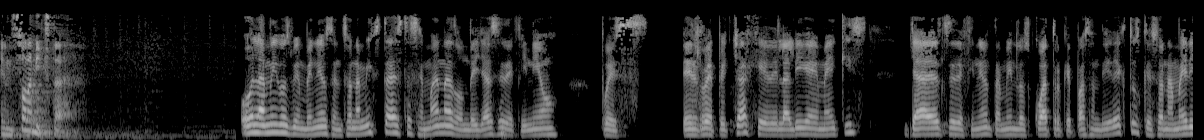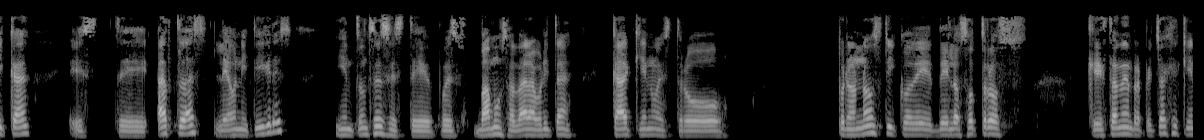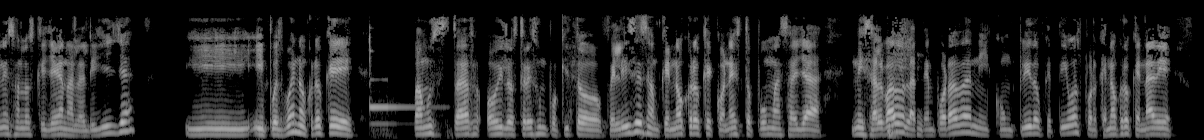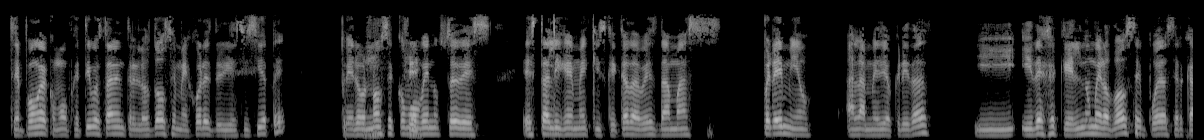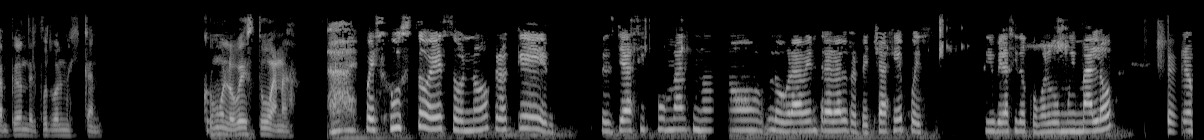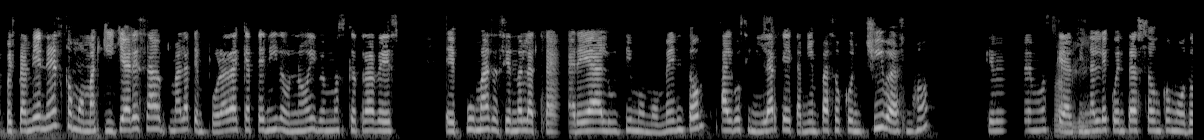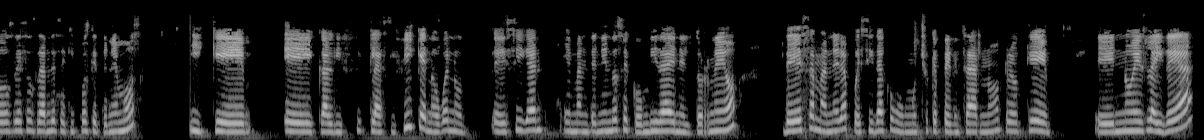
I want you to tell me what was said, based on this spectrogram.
en Zona Mixta. Hola amigos, bienvenidos en Zona Mixta esta semana donde ya se definió pues el repechaje de la Liga MX. Ya se definieron también los cuatro que pasan directos, que son América, este, Atlas, León y Tigres. Y entonces, este, pues vamos a dar ahorita cada quien nuestro pronóstico de, de los otros que están en repechaje, quiénes son los que llegan a la liguilla. Y, y pues bueno, creo que vamos a estar hoy los tres un poquito felices, aunque no creo que con esto Pumas haya ni salvado la temporada ni cumplido objetivos, porque no creo que nadie se ponga como objetivo estar entre los 12 mejores de 17, pero no sé cómo ven ustedes esta Liga MX que cada vez da más premio a la mediocridad y, deja que el número 12 pueda ser campeón del fútbol mexicano. ¿Cómo lo ves tú, Ana? Ay, pues justo eso, ¿no? Creo que pues ya si Pumas no, no, lograba entrar al repechaje, pues sí hubiera sido como algo muy malo, pero pues también es como maquillar esa mala temporada que ha tenido, ¿no? Y vemos que otra vez eh, Pumas haciendo la tarea al último momento, algo similar que también pasó con Chivas, ¿no? Que vemos que al final de cuentas son como dos de esos grandes equipos que tenemos y que eh, clasifiquen o bueno, eh, sigan eh, manteniéndose con vida en el torneo. De esa manera, pues sí da como mucho que pensar, ¿no? Creo que eh, no es la idea,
